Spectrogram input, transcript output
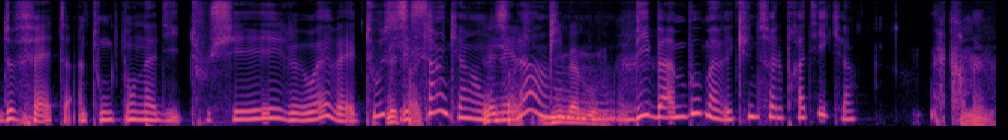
De fait, donc on a dit toucher, le, ouais, bah, tous Les les, cinq. cinq, hein, on Les est cinq. là. Bim, hein. bam, boum. Bim bam boum avec une seule pratique, Ah, quand même.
